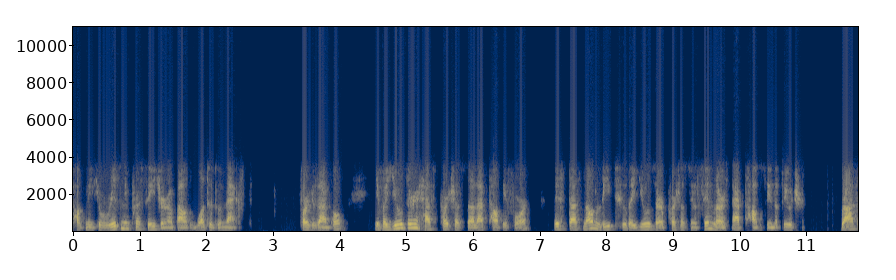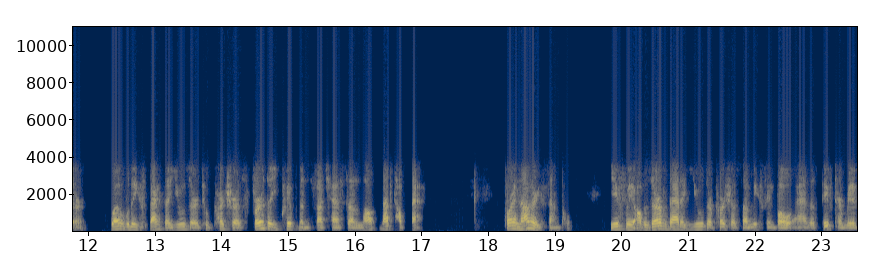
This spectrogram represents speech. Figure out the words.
cognitive reasoning procedure about what to do next. For example, if a user has purchased a laptop before, this does not lead to the user purchasing similar laptops in the future. Rather, one would expect the user to purchase further equipment such as a laptop bag. For another example, if we observe that a user purchased a mixing bowl and a sifter with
